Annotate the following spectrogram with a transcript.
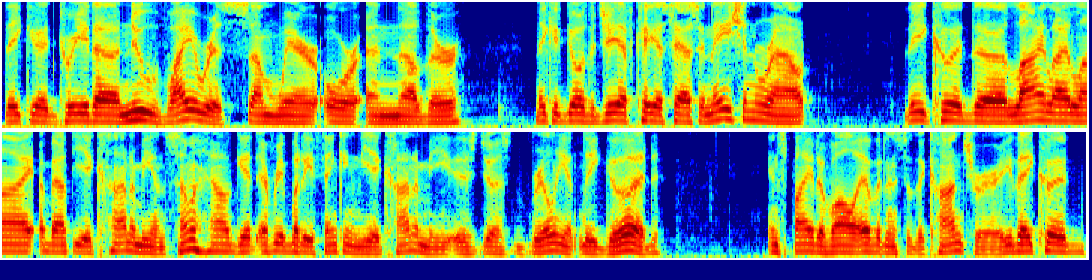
They could create a new virus somewhere or another. They could go the JFK assassination route. They could uh, lie, lie, lie about the economy and somehow get everybody thinking the economy is just brilliantly good, in spite of all evidence to the contrary. They could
